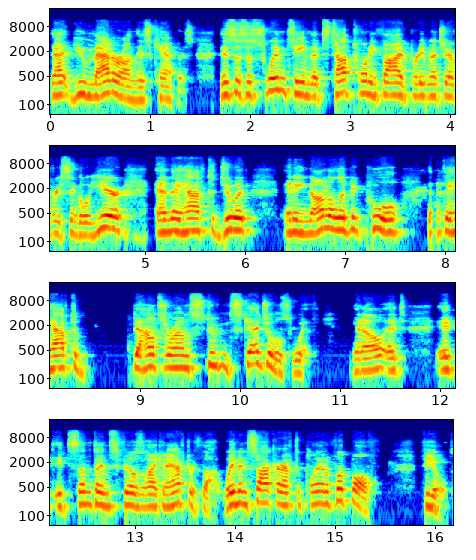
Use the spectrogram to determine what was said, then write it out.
that you matter on this campus. This is a swim team that's top 25 pretty much every single year, and they have to do it in a non-Olympic pool that they have to bounce around student schedules with. You know, it it it sometimes feels like an afterthought. Women's soccer have to play on a football field.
